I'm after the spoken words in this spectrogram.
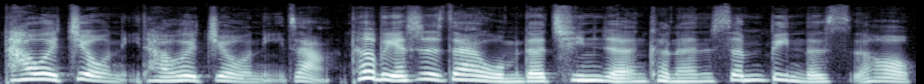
他会救你，他会救你。这样，特别是在我们的亲人可能生病的时候。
